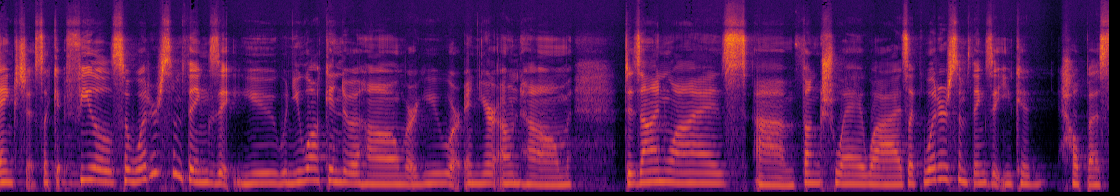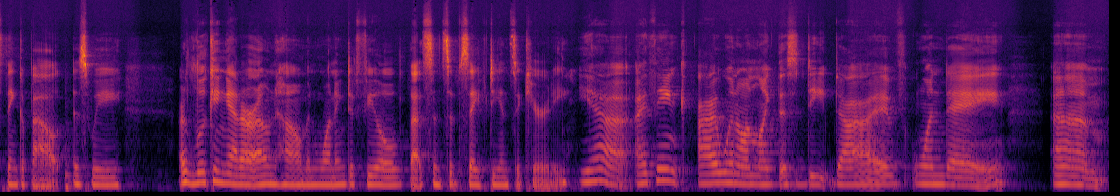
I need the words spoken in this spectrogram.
anxious. Like it feels. So, what are some things that you, when you walk into a home or you are in your own home, design wise, um, feng shui wise, like what are some things that you could help us think about as we are looking at our own home and wanting to feel that sense of safety and security? Yeah, I think I went on like this deep dive one day. Um,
